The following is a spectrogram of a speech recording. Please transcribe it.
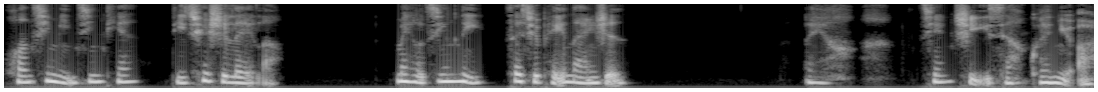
黄启敏今天的确是累了。没有精力再去陪男人。哎呀，坚持一下，乖女儿。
